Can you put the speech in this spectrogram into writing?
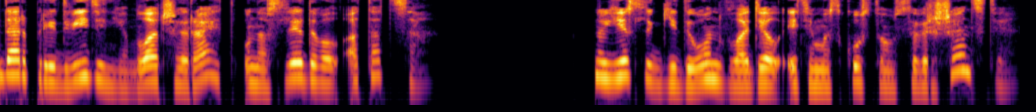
Дар предвидения младший Райт унаследовал от отца. Но если Гидеон владел этим искусством в совершенстве,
